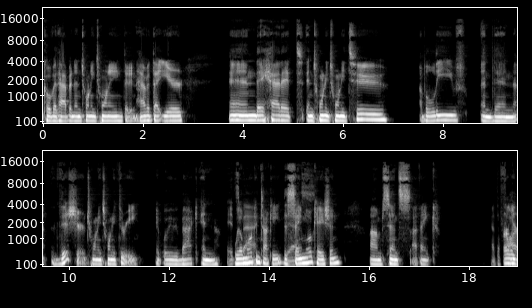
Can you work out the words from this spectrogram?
COVID happened in 2020. They didn't have it that year. And they had it in 2022, I believe. And then this year, 2023, it will be back in It's Wilmore, back Kentucky, the Yes. same location um, since I think at the early farm,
